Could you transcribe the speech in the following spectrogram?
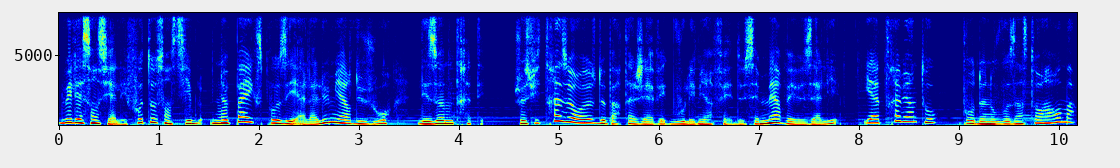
L'huile essentielle est photosensible, ne pas exposer à la lumière du jour les zones traitées. Je suis très heureuse de partager avec vous les bienfaits de ces merveilleux alliés et à très bientôt pour de nouveaux instants aromas.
